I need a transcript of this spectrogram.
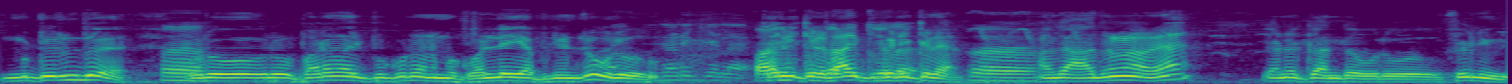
இங்கிட்ட இருந்து ஒரு ஒரு பட வாய்ப்பு கூட நமக்கு வரலையே அப்படின்ற ஒரு கிடைக்கல. வாய்ப்பு கிடைக்கல. அது அதனால எனக்கு அந்த ஒரு ஃபீலிங்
